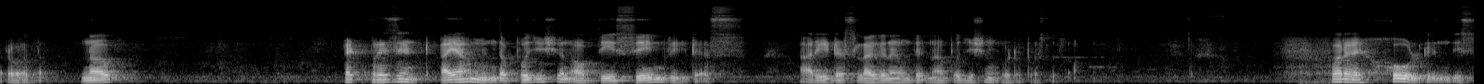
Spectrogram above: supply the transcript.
తర్వాత now at present I am in the position of the same readers ఆ రీడర్స్ లాగానే ఉంది నా పొజిషన్ కూడా ప్రస్తుతం for I hold in this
